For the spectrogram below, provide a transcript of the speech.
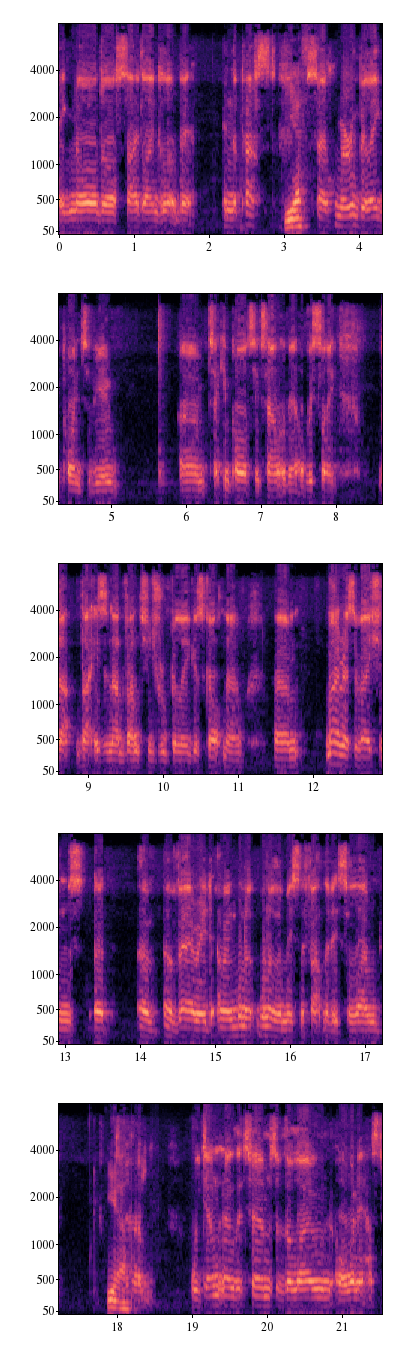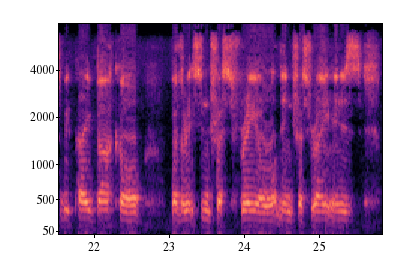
ignored or sidelined a little bit in the past. Yes. So from a rugby league point of view, um, taking politics out of it, obviously that that is an advantage rugby league has got now. Um, my reservations are, are, are, varied. I mean, one of one of them is the fact that it's a loan. Yeah. Um, we don't know the terms of the loan or when it has to be paid back or whether it's interest free or what the interest rate is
